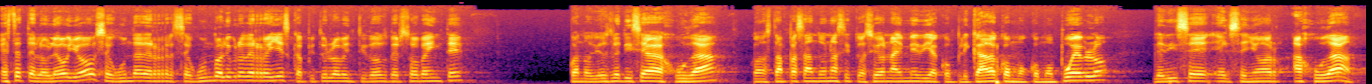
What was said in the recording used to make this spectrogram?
Este te lo leo yo, segunda de, segundo libro de Reyes, capítulo 22, verso 20, cuando Dios le dice a Judá, cuando están pasando una situación ahí media complicada como, como pueblo, le dice el Señor a Judá,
